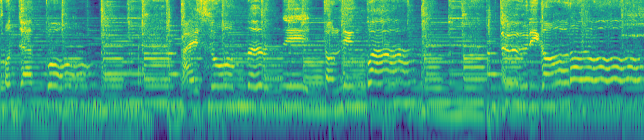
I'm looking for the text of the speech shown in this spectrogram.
손잡고 알 수 없는 이 떨림과 둘이 걸어요.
